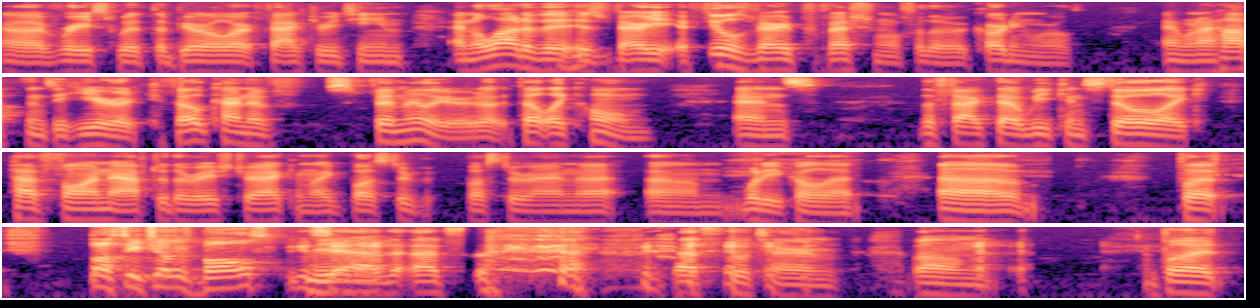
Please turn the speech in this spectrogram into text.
uh, raced with the Birel ART Factory team, and a lot of it mm-hmm. is very. It feels very professional for the karting world. And when I hopped into here, it felt kind of familiar. It felt like home, and the fact that we can still like have fun after the racetrack and like Buster Buster and uh, um, what do you call that? Um, but bust each other's balls. yeah, that. that's that's the term. Um, but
